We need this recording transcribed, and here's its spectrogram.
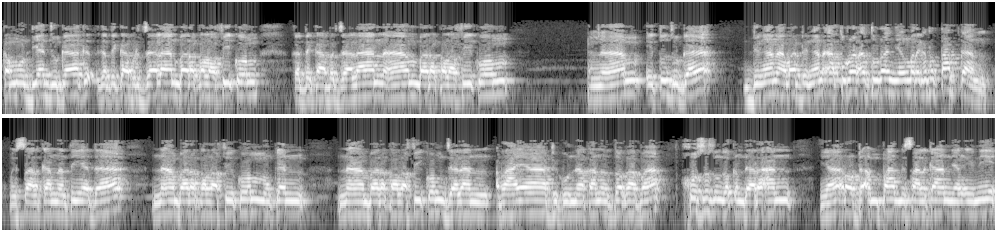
Kemudian juga ketika berjalan barakallahu fikum, ketika berjalan am barakallahu fikum. Am itu juga dengan apa? Dengan aturan-aturan yang mereka tetapkan. Misalkan nanti ada nah barakallahu fikum mungkin Nah, barakallahu fikum jalan raya digunakan untuk apa? Khusus untuk kendaraan ya roda empat misalkan, yang ini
